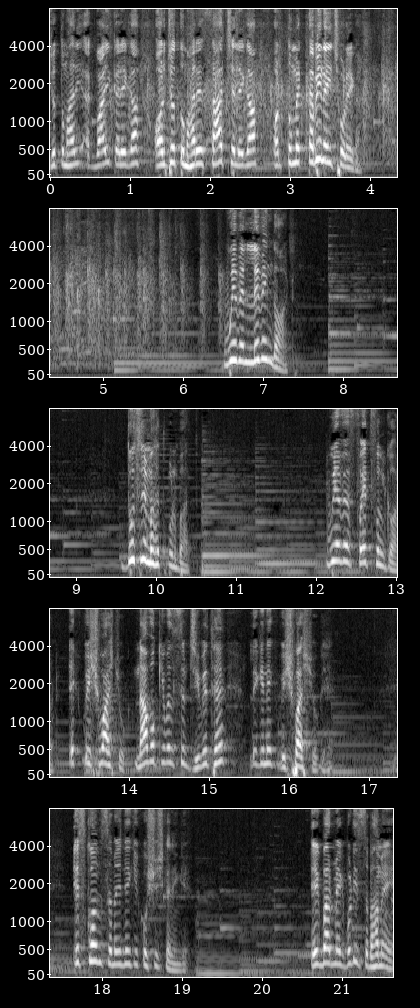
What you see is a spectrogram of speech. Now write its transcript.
जो तुम्हारी अगुवाई करेगा और जो तुम्हारे साथ चलेगा और तुम्हें कभी नहीं छोड़ेगा। वी विल लिविंग गॉड दूसरी महत्वपूर्ण बात we have a faithful God एक विश्वास योग। ना वो केवल सिर्फ़ जीवित है, लेकिन एक विश्वास योग है। इसको हम समझने की कोशिश करेंगे। एक बार मैं एक बड़ी सभा में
